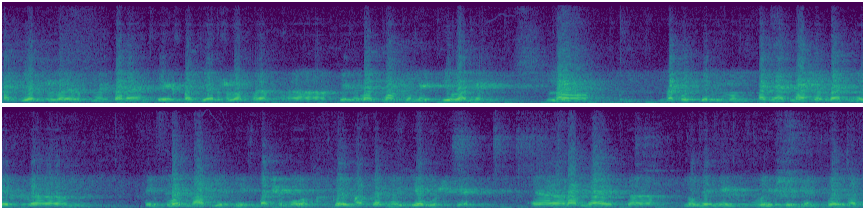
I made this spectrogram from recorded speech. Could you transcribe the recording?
поддерживают, мы стараемся их поддерживаться э, всеми возможными силами. Но, допустим, понять наших родных, э, им сложно объяснить, почему стоимость одной девушки э, равняется, ну, вернее, выше, чем стоимость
